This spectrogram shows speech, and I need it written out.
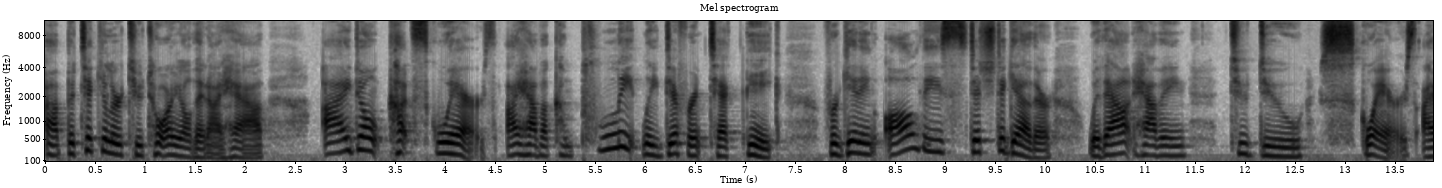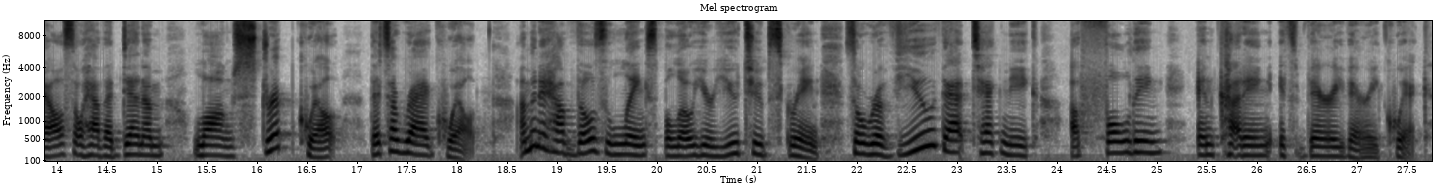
a particular tutorial that I have, I don't cut squares. I have a completely different technique for getting all these stitched together without having to do squares. I also have a denim long strip quilt that's a rag quilt. I'm going to have those links below your YouTube screen. So review that technique of folding and cutting. It's very, very quick.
